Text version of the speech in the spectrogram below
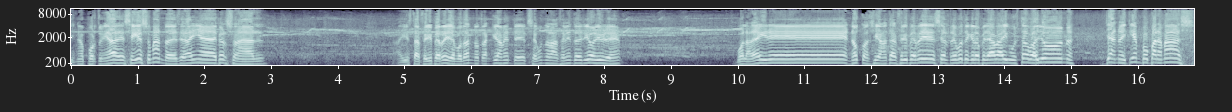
Tiene oportunidad de seguir sumando desde la línea de personal. Ahí está Felipe Reyes votando tranquilamente el segundo lanzamiento de tiro libre. Bola al aire. No consigue anotar Felipe Reyes. El rebote que lo peleaba ahí Gustavo Ayón. Ya no hay tiempo para más.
